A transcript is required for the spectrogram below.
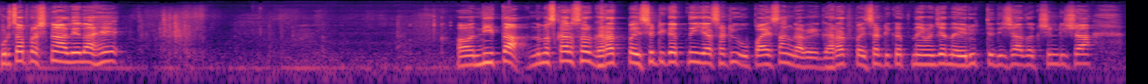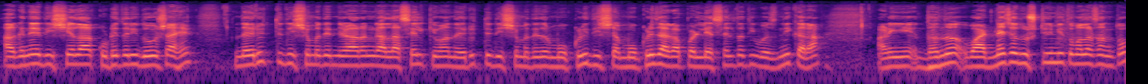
पुढचा प्रश्न आलेला आहे. नीता नमस्कार सर. घरात पैसे टिकत नाही यासाठी उपाय सांगावे. घरात पैसा टिकत नाही म्हणजे नैऋत्य दिशा दक्षिण दिशा आग्नेय दिशेला कुठेतरी दोष आहे. नैऋत्य दिशेमध्ये निळा रंग आला असेल किंवा नैऋत्य दिशेमध्ये जर मोकळी दिशा मोकळी जागा पडली असेल तर ती वजनी करा. आणि धन वाढण्याच्या दृष्टीने मी तुम्हाला सांगतो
